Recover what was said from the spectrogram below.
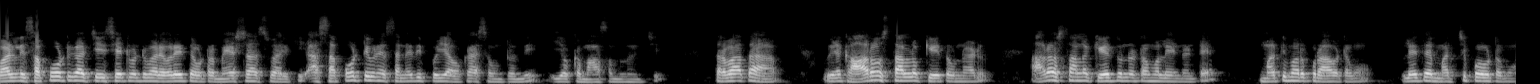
వాళ్ళని సపోర్ట్గా చేసేటువంటి వారు ఎవరైతే ఉంటారో మేషరాశి వారికి ఆ సపోర్టివ్నెస్ అనేది పోయే అవకాశం ఉంటుంది ఈ యొక్క మాసంలో నుంచి. తర్వాత వీళ్ళకి ఆరో స్థానంలో కేతు ఉన్నాడు. ఆరో స్థానంలో కేతు ఉండటం వల్ల ఏంటంటే మతిమరుపు రావటము లేతే మర్చిపోవటము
